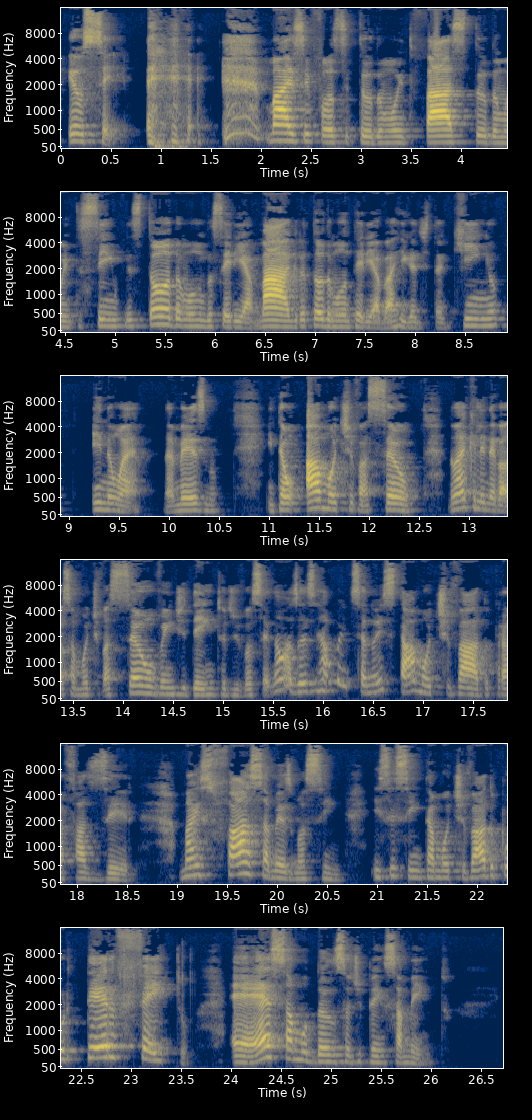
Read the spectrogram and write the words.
Eu sei. Mas se fosse tudo muito fácil, tudo muito simples, todo mundo seria magro, todo mundo teria barriga de tanquinho, e não é, não é mesmo? Então, a motivação não é aquele negócio, a motivação vem de dentro de você. Não, às vezes realmente você não está motivado para fazer, mas faça mesmo assim e se sinta motivado por ter feito. É essa mudança de pensamento.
